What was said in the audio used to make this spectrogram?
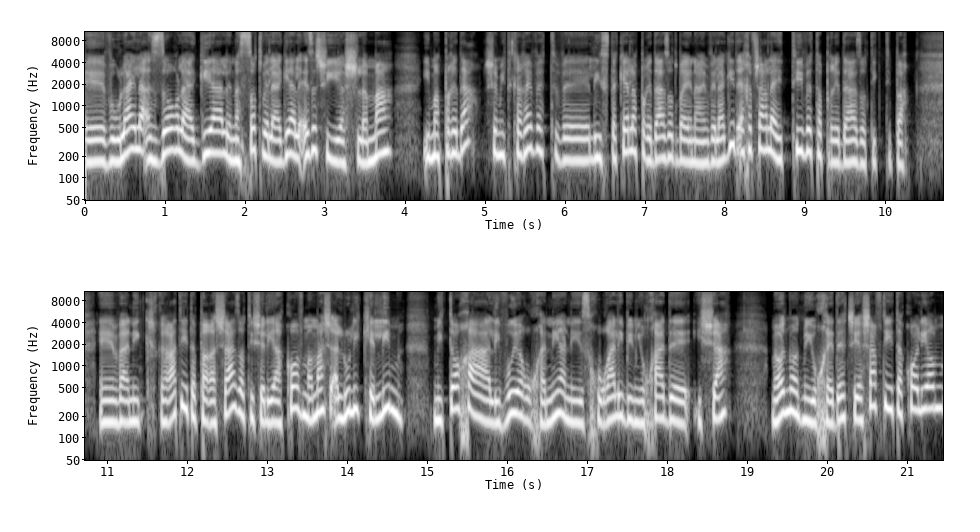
אה, ואולי לעזור להגיע, לנסות ולהגיע לאיזושהי השלמה עם הפרידה שמתקרבת, ולהסתכל לפרידה הזאת בעיניים, ולהגיד איך אפשר להיטיב את הפרידה הזאת טיפה. אה, ואני קראתי את הפרשה הזאת של יעקב, ממש עלו לי כלים מתוך הליווי הרוחני, אני זכורה לי במיוחד אישה. מאוד מאוד מיוחדת, שישבתי איתה כל יום,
